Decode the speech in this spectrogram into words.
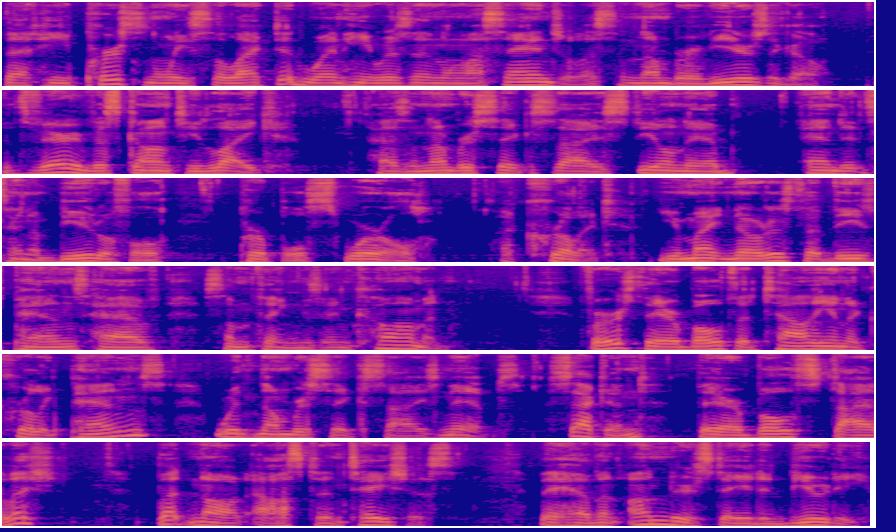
that he personally selected when he was in Los Angeles a number of years ago. It's very Visconti-like. has a number six size steel nib and it's in a beautiful purple swirl acrylic. You might notice that these pens have some things in common. First, they are both Italian acrylic pens with number six size nibs. Second, they are both stylish but not ostentatious. They have an understated beauty.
